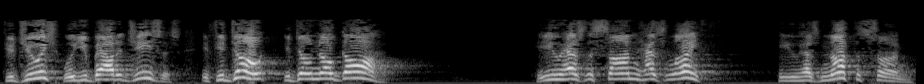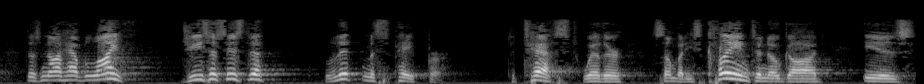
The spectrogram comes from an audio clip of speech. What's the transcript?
If you're Jewish, will you bow to Jesus? If you don't, you don't know God. He who has the Son has life. He who has not the Son does not have life. Jesus is the litmus paper to test whether somebody's claim to know God is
